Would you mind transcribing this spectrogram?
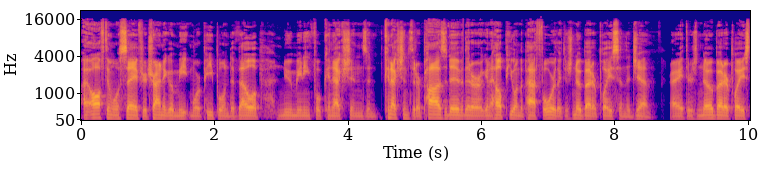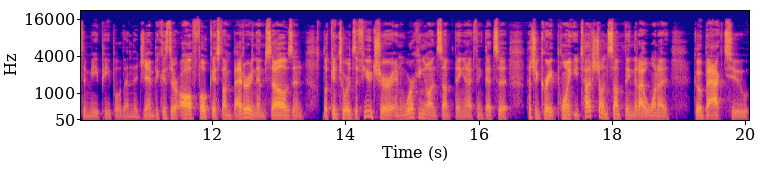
I often will say if you're trying to go meet more people and develop new meaningful connections and connections that are positive that are going to help you on the path forward, like there's no better place than the gym right? There's no better place to meet people than the gym because they're all focused on bettering themselves and looking towards the future and working on something. And I think that's a such a great point. You touched on something that I want to go back to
